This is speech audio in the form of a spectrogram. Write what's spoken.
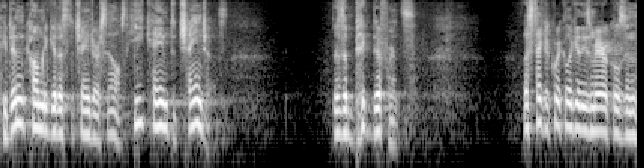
He didn't come to get us to change ourselves. He came to change us. There's a big difference. Let's take a quick look at these miracles in,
